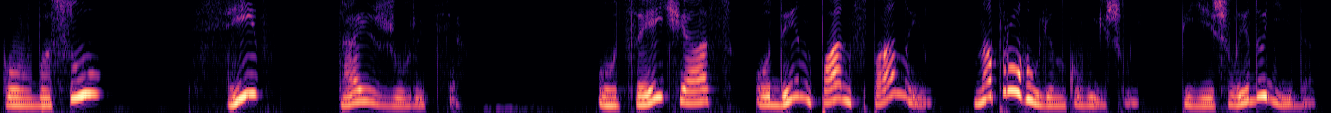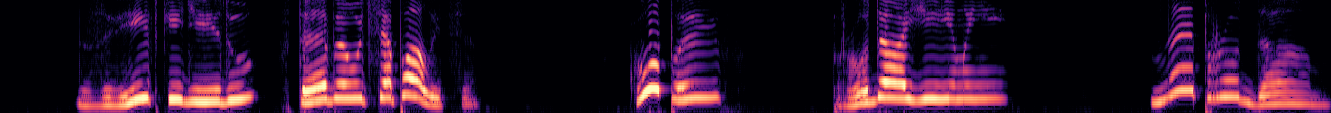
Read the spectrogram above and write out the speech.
ковбасу, сів та й журиться. У цей час один пан з паною на прогулянку вийшли, підійшли до діда. Звідки, діду, в тебе оця палиця? Купив. Продай її мені. Не продам,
